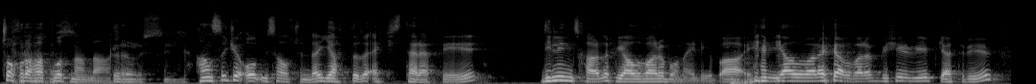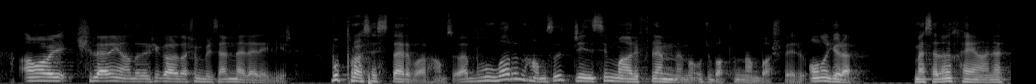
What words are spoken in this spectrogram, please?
Çox rahatlıqla danışır. Hansı ki o misal üçün də yatdığı əks tərəfi dilin çıxardıb yalvarıb ona eləyib. Ha, yəni yalvara yalvara bir şey eləyib gətirib. Amma belə kişilərin yanında deyir ki, qardaşım bilirsən nələr eləyir. Bu proseslər var hamısı və bunların hamısı cinsi maariflənməmə ucbatından baş verir. Ona görə məsələn xəyanət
